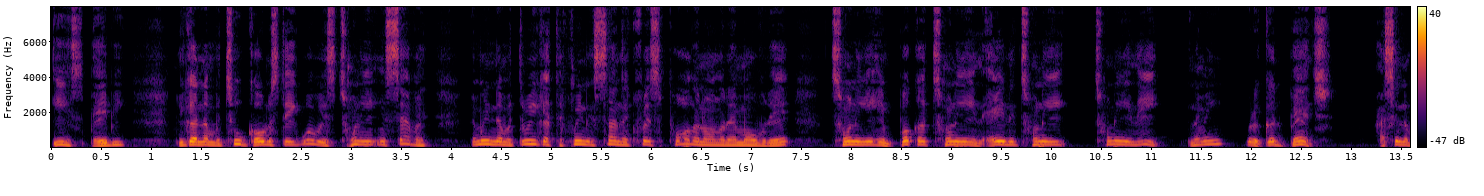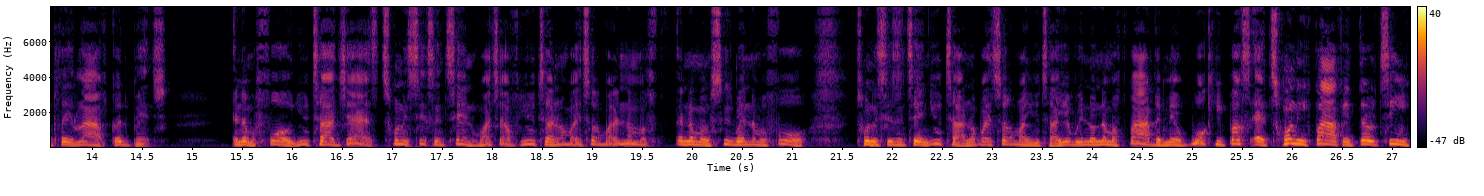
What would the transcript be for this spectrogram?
East, baby. You got number two, Golden State Warriors, 28 and 7. I mean, number three, got the Phoenix Suns and Chris Paul and all of them over there. 28 and Booker, 28 and 8 and 28, 28 and 8. You know what I mean? With a good bench. I seen them play live, good bench. And number four, Utah Jazz, 26 and 10. Watch out for Utah. Nobody talk about it. Number, uh, number excuse me, number four, 26 and 10, Utah. Nobody talking about Utah. You already know number five, the Milwaukee Bucks at 25 and 13.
